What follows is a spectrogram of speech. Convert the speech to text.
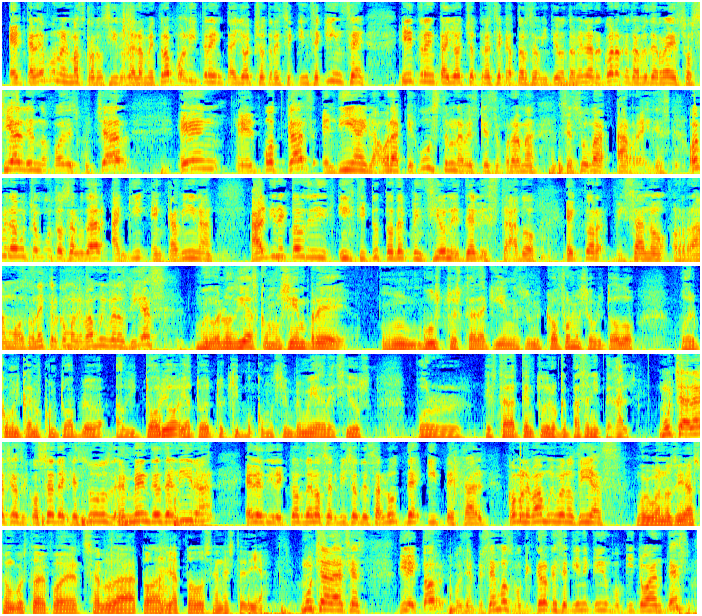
El teléfono, el más conocido de la metrópoli, 38 13 15 15 y 38 13 14 21. También le recuerdo que a través de redes sociales nos puede escuchar en el podcast el día y la hora que guste una vez que ese programa se suba a redes. Hoy me da mucho gusto saludar aquí en cabina al director del Instituto de Pensiones del Estado, Héctor Pisano Ramos. Don Héctor, ¿cómo le va? Muy buenos días. Muy buenos días, como siempre un gusto estar aquí en estos micrófonos sobre todo poder comunicarnos con tu amplio auditorio y a todo tu equipo, como siempre muy agradecidos por estar atentos de lo que pasa en Ipejal. Muchas gracias, José de Jesús Méndez de Lira, él es director de los servicios de salud de Ipejal. ¿Cómo le va? Muy buenos días. Muy buenos días, un gusto de poder saludar a todas y a todos en este día. Muchas gracias. Director, pues empecemos porque creo que se tiene que ir un poquito antes.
